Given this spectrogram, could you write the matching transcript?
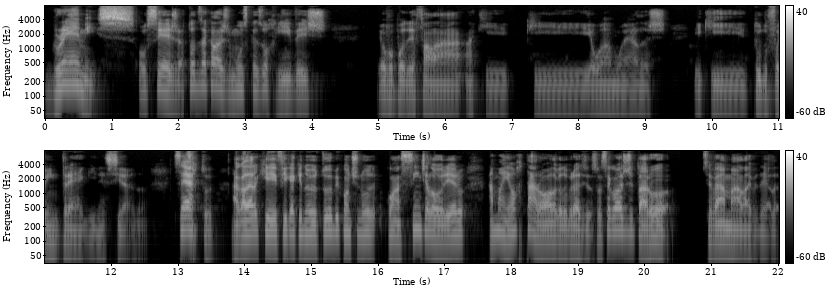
Grammys. Ou seja, todas aquelas músicas horríveis eu vou poder falar aqui que eu amo elas e que tudo foi entregue nesse ano. Certo? A galera que fica aqui no YouTube continua com a Cintia Loureiro, a maior taróloga do Brasil. Se você gosta de tarô, você vai amar a live dela.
